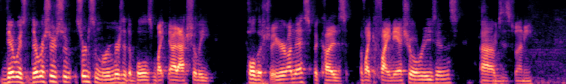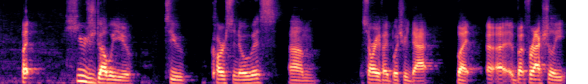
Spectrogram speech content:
there was there were sort of, sort of some rumors that the Bulls might not actually pull the trigger on this because of like financial reasons, um, which is funny. But huge W to Carcinovis. Um, sorry if I butchered that, but uh, uh but for actually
